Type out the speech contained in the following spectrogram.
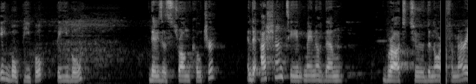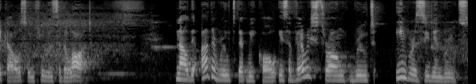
Igbo people, the Igbo, there is a strong culture. And the Ashanti, many of them brought to the North America, also influenced it a lot. Now, the other root that we call is a very strong root in Brazilian roots,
